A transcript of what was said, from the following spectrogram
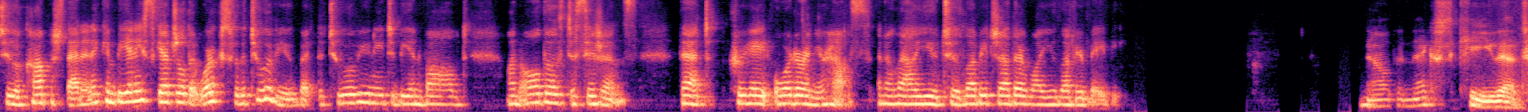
to accomplish that, and it can be any schedule that works for the two of you. But the two of you need to be involved on all those decisions that create order in your house and allow you to love each other while you love your baby. Now, the next key that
